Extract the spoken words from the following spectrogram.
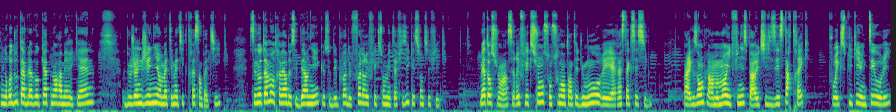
une redoutable avocate noire américaine, de jeunes génies en mathématiques très sympathiques. C'est notamment au travers de ces derniers que se déploient de folles réflexions métaphysiques et scientifiques. Mais attention, hein, ces réflexions sont souvent teintées d'humour et elles restent accessibles. Par exemple, à un moment, ils finissent par utiliser Star Trek pour expliquer une théorie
